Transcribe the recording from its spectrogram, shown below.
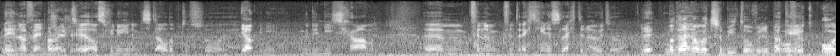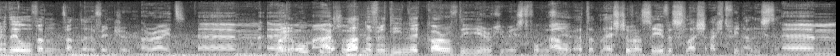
Nee, een Avenger. Hè, als je nu een besteld hebt of zo, eh, Ja. ik weet niet, moet je niet schamen. Ehm, ik, vind hem, ik vind het echt geen slechte auto. Nee, maar daar gaan we Ehm, het zo biedt over hebben, over het oordeel van, van de Avenger. Alright. Ehm, ehm, Maar, o- maar wat een verdiende Car of the Year geweest volgens Wel. u, uit dat lijstje van 7 slash 8 finalisten? ehm,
